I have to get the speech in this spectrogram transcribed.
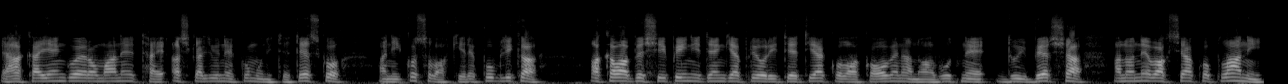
e hakajengo e romane taj ashkaljune komunitetesko, ani Kosovaki republika, a kava Beshqipini dengja prioritetja kolakove no avutne duj bersha, ano ne vaksjako plani,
